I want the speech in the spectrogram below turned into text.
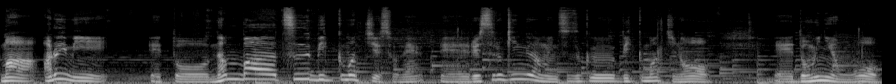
まあある意味えっと、ナンバー2ビッグマッチですよね、えー、レスルキングダムに続くビッグマッチの、えー、ドミニオンを、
